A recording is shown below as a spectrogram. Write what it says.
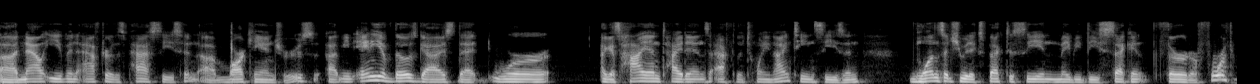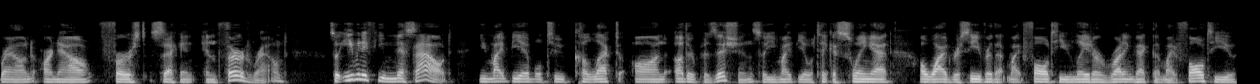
uh, now even after this past season, uh, Mark Andrews. I mean, any of those guys that were, I guess, high end tight ends after the 2019 season, ones that you would expect to see in maybe the second, third, or fourth round are now first, second, and third round. So even if you miss out, you might be able to collect on other positions. So you might be able to take a swing at a wide receiver that might fall to you later, running back that might fall to you.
